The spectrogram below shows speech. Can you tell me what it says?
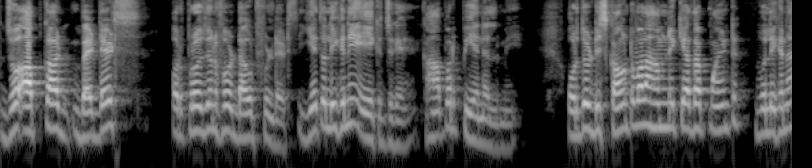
जो आपका बैड डेट्स और प्रोविज़न फॉर डाउटफुल डेट्स ये तो लिखने एक जगह कहाँ पर? पीएनएल में। और जो डिस्काउंट वाला हमने किया था पॉइंट वो लिखना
